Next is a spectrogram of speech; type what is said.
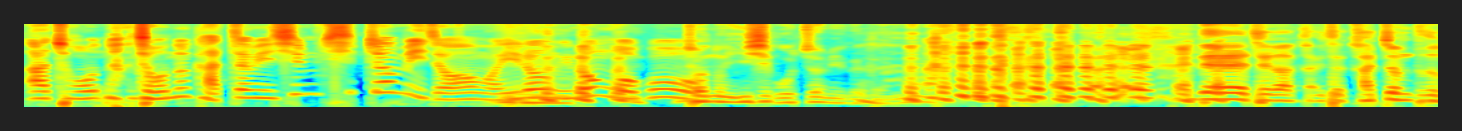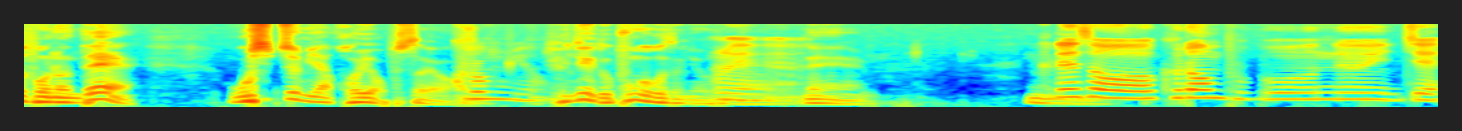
아, 저 저는 가점이 10, 10점이죠. 뭐 이런 이런 거고. 저는 25점이거든요. 근데 제가 가- 가점도 보는데 50점 이하 거의 없어요. 그럼요. 굉장히 높은 거거든요. 네. 네. 음. 그래서 그런 부분은 이제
